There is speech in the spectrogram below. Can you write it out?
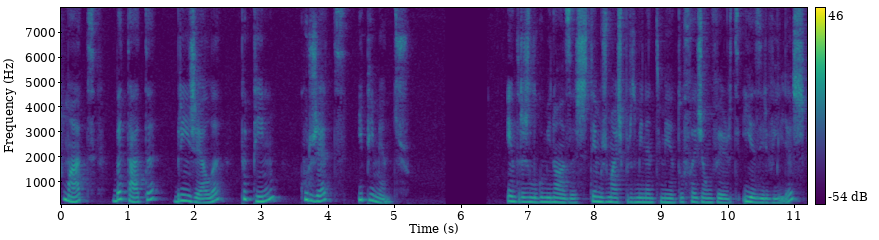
tomate, batata, berinjela, pepino, courgette e pimentos. Entre as leguminosas temos mais predominantemente o feijão verde e as ervilhas,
